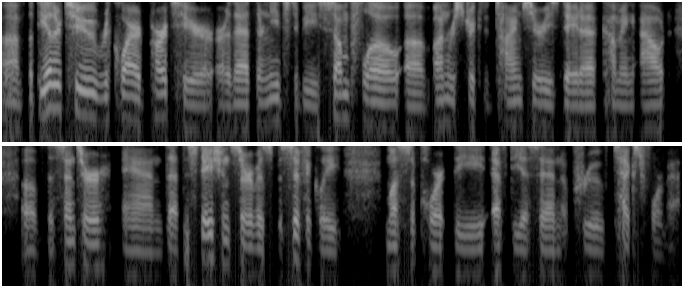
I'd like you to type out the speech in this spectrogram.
Uh, but the other two required parts here are that there needs to be some flow of unrestricted time series data coming out of the center and that the station service specifically must support the FDSN approved text format.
